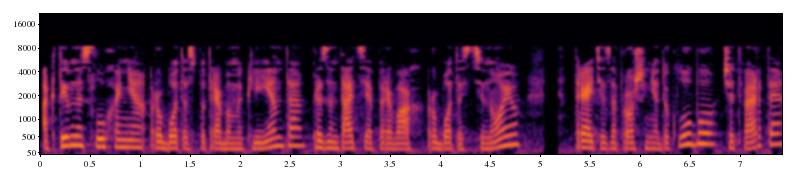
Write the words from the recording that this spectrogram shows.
активне слухання, робота з потребами клієнта, презентація переваг, робота з ціною. Третє запрошення до клубу. Четверте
